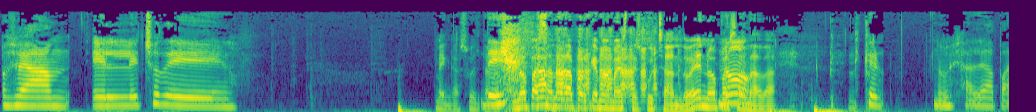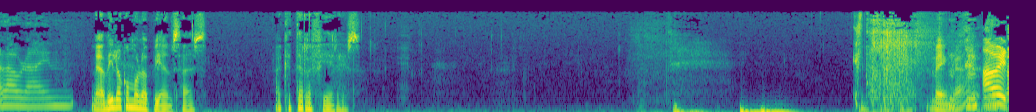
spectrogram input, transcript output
o sea, el hecho de... Venga, suelta. De- No pasa nada porque mamá está escuchando, ¿eh? No pasa No. nada. Es que no me sale la palabra. En, Mira, dilo como lo piensas. ¿A qué te refieres? Venga. a ver,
